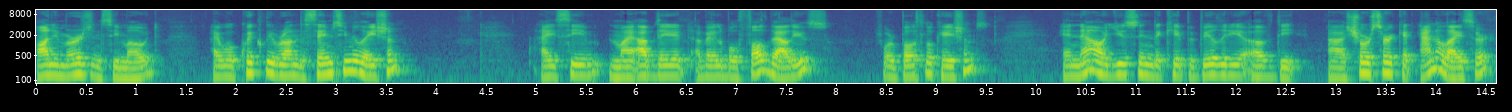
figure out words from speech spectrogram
on emergency mode. I will quickly run the same simulation. I see my updated available fault values for both locations. And now using the capability of the uh, short circuit analyzer,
